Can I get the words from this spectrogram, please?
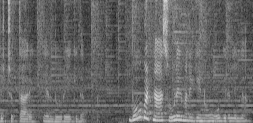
ಬಿಚ್ಚುತ್ತಾರೆ ಎಂದು ರೇಗಿದ. ಬೋಬಟ್ನ ಸೂಳೆ ಮನೆಗೇನೂ ಹೋಗಿರಲಿಲ್ಲ.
